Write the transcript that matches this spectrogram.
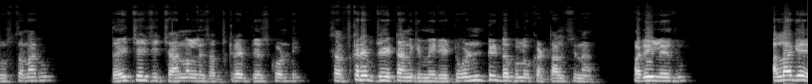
చూస్తున్నారు. దయచేసి ఛానల్ని సబ్స్క్రైబ్ చేసుకోండి. సబ్స్క్రైబ్ చేయటానికి మీరు ఎటువంటి డబ్బులు కట్టాల్సిన పని లేదు. అలాగే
